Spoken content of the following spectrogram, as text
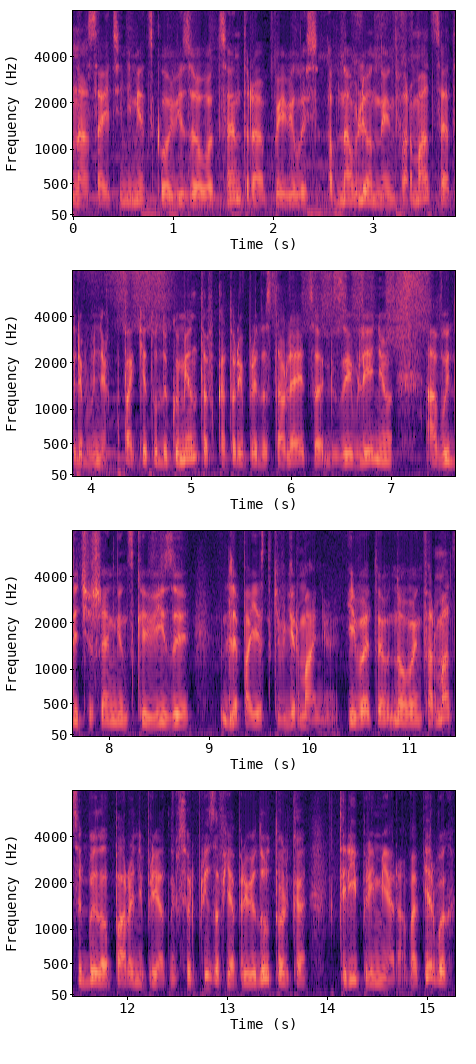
На сайте немецкого визового центра появилась обновленная информация о требованиях к пакету документов, который предоставляется к заявлению о выдаче шенгенской визы для поездки в Германию. И в этой новой информации было пара неприятных сюрпризов. Я приведу только три примера. Во-первых,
